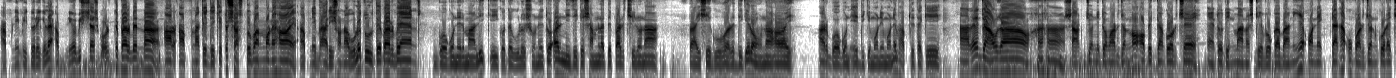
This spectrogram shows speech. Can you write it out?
আপনি ভিতরে গেলে আপনিও বিশ্বাস করতে পারবেন না। আর আপনাকে দেখে তো স্বাস্থ্যবান মনে হয় আপনি ভারী সোনাগুলো তুলতে পারবেন। গগনের মালিক এই কথাগুলো শুনে তো আর নিজেকে সামলাতে পারছিল না। তাই সে গুহার দিকে রওনা হয়। আর গগন এদিকে মনে মনে ভাবতে থাকে। আরে যাও যাও। শাকচুনি তোমার জন্য অপেক্ষা করছে। এতদিন মানুষকে বোকা বানিয়ে অনেক টাকা উপার্জন করেছ।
